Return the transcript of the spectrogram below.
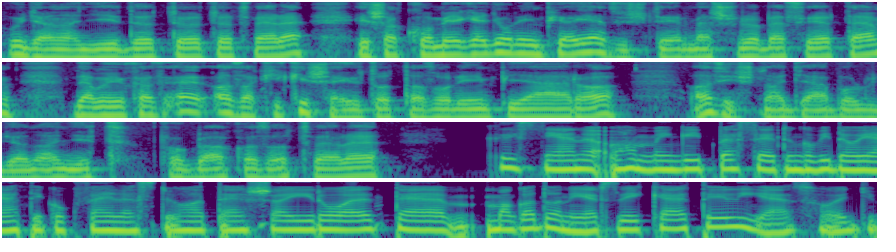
ugyanannyi időt töltött vele, és akkor még egy olimpiai ezüstérmesről beszéltem, de mondjuk az, az, aki ki se jutott az olimpiára, az is nagyjából ugyanannyit foglalkozott vele. Krisztián, ha még itt beszéltünk a videójátékok fejlesztő hatásairól, te magadon érzékeltél ilyet, hogy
